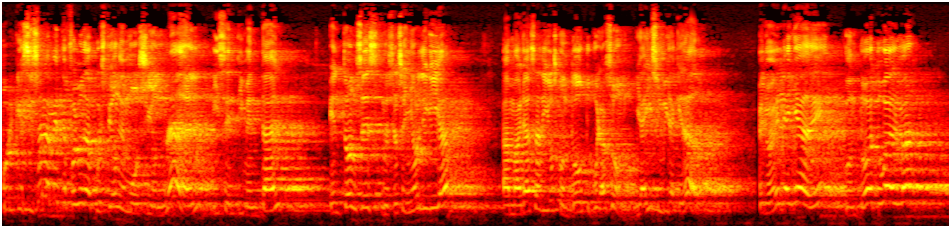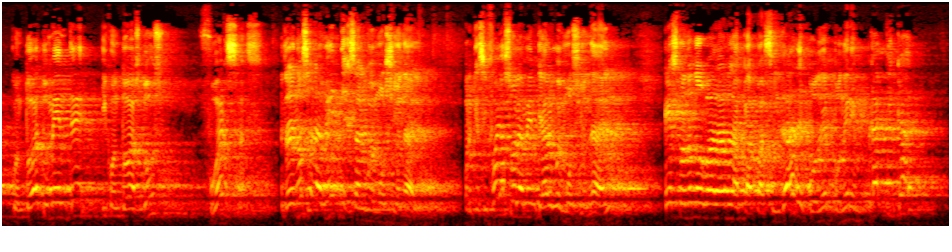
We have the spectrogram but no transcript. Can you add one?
Porque si solamente fuera una cuestión emocional y sentimental, entonces nuestro Señor diría, amarás a Dios con todo tu corazón, y ahí se hubiera quedado. Pero Él le añade, con toda tu alma, con toda tu mente y con todas tus fuerzas. Entonces no solamente es algo emocional, porque si fuera solamente algo emocional, esto no nos va a dar la capacidad de poder poner en práctica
